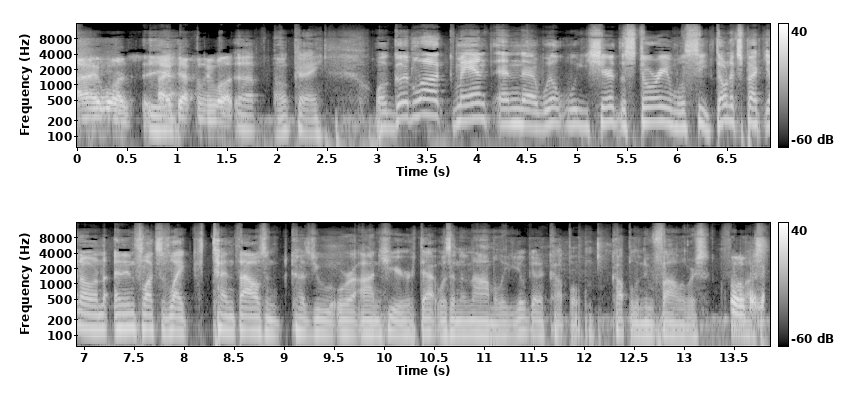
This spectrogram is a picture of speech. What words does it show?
I was. Yeah. I definitely was. uh, okay. Well, good luck, man, and uh, we'll we shared the story and we'll see. Don't expect you know an, an influx of like ten thousand because you were on here. That was an anomaly. You'll get a couple couple of new followers. from Okay. us.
